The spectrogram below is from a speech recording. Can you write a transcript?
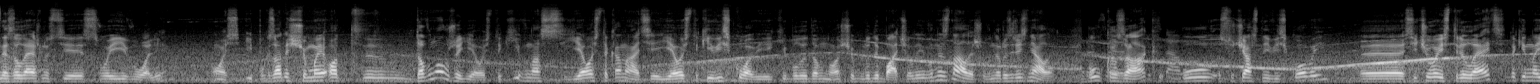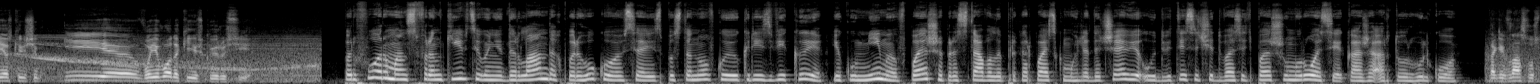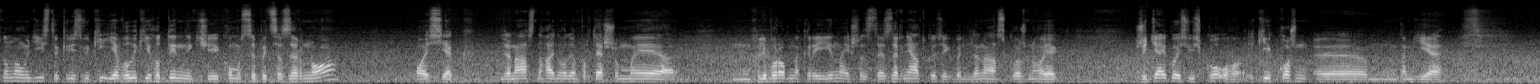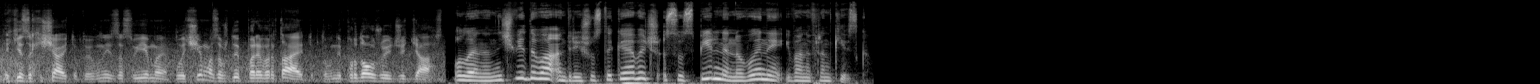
незалежності, своєї волі. Ось і показати, що ми от е, давно вже є ось такі. В нас є ось така нація, є ось такі військові, які були давно, щоб люди бачили, і вони знали, що вони розрізняли. Був козак, був сучасний військовий, е, січовий стрілець, такий найяскравіший, і е, воєвода Київської Русі. Перформанс франківців у Нідерландах перегукувався із постановкою Крізь віки, яку міми вперше представили прикарпатському глядачеві у 2021 році, каже Артур Гулько. Так як в нас в основному дійстві крізь віки є великий годинник, чи якому сипеться зерно. Ось як для нас нагадували про те, що ми хліборобна країна, і що це зернятко якби для нас кожного як життя якогось військового, які кожен е, там є, які захищають, тобто вони за своїми плечима завжди перевертають, тобто вони продовжують життя. Олена Нечвідова, Андрій Шустикевич, Суспільне новини, Івано-Франківськ.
